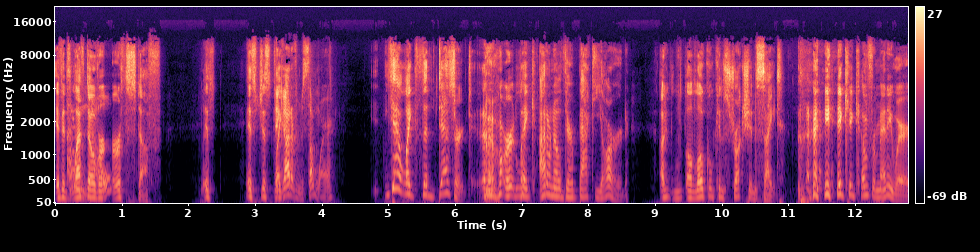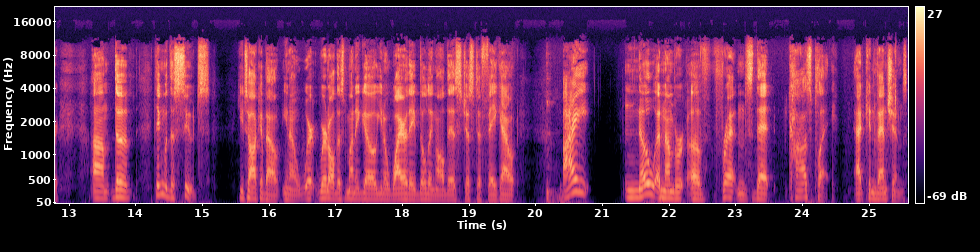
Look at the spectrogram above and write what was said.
if it's leftover know. Earth stuff? It's it's just They like got it from somewhere. yeah, like the desert or like I don't know their backyard, a, a local construction site. I mean, it could come from anywhere. Um, the thing with the suits, you talk about, you know, where where'd all this money go? You know, why are they building all this just to fake out? I know a number of friends that cosplay at conventions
